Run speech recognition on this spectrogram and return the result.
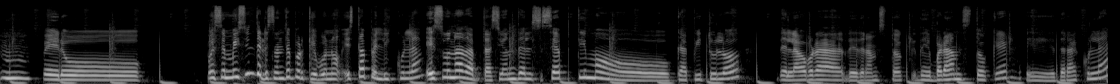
Mm, pero pues se me hizo interesante porque, bueno, esta película es una adaptación del séptimo capítulo de la obra de, Bram Stoker, de Bram Stoker, eh, Drácula.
